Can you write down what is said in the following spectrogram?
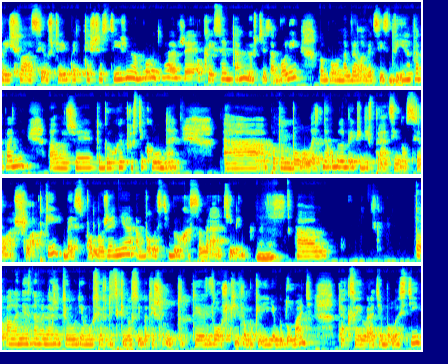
prišla asi o 4-5 6 týždňov a povedala, že OK, sem tam ju ešte zaboli, lebo ona veľa vecí zdvíha tá pani, ale že to brucho je proste kľudné. A potom bolo letné obdobie, kedy v práci nosila šlapky bez podloženia a bolesti brucha sa vrátili. Mm-hmm. A to ale neznamená, že tí ľudia musia vždy nosiť iba tie, tie vložky, lebo keď ich nebudú mať, tak sa im vrátia bolesti.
